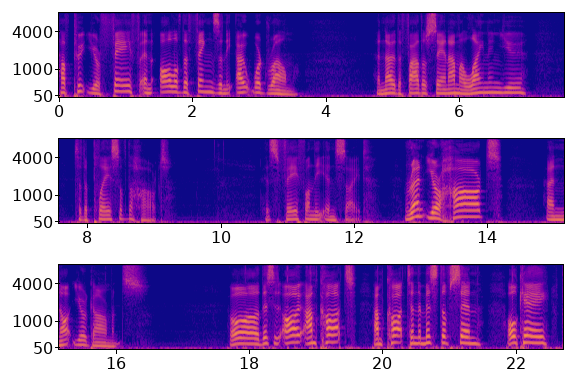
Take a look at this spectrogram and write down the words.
have put your faith in all of the things in the outward realm. And now the Father's saying, I'm aligning you to the place of the heart. It's faith on the inside. Rent your heart and not your garments. Oh, this is, oh, I'm caught. I'm caught in the midst of sin. Okay.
